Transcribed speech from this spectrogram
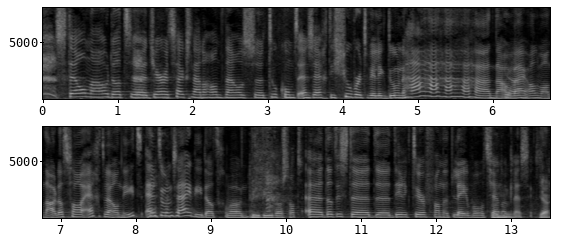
stel nou dat uh, Jared Sachs naar de hand naar ons uh, toe komt... en zegt, die Schubert wil ik doen. Ha, ha, ha, ha, ha. Nou, ja. wij allemaal, nou, dat zal echt wel niet. En toen zei hij dat gewoon. Wie, wie was dat? dat is de, de directeur van het label Channel mm -hmm. Classics. Ja.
